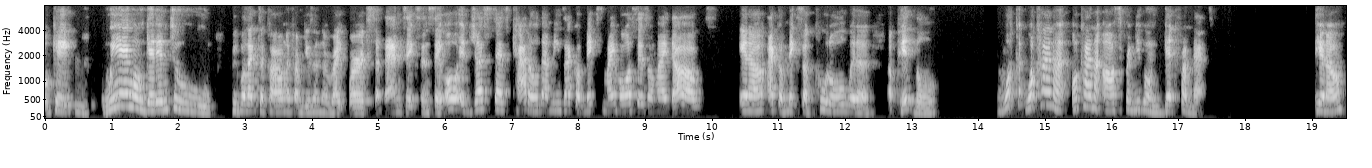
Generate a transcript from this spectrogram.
Okay. Mm. We ain't gonna get into people like to call if I'm using the right word, semantics, and say, oh, it just says cattle. That means I could mix my horses or my dogs. You know, I could mix a poodle with a, a pit bull. What what kind of what kind of offspring you gonna get from that? You know?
